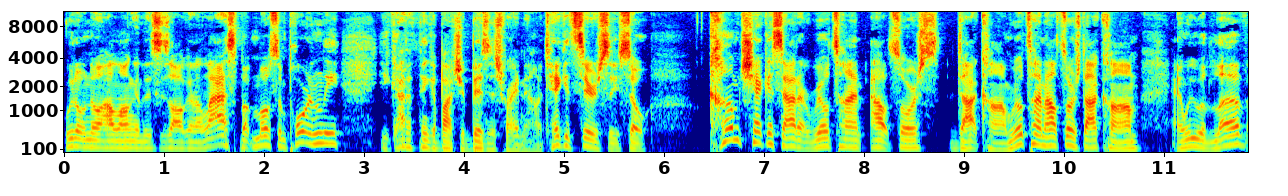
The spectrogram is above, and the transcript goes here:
we don't know how long this is all going to last, but most importantly, you got to think about your business right now. Take it seriously. So come check us out at realtimeoutsource.com, realtimeoutsource.com. And we would love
